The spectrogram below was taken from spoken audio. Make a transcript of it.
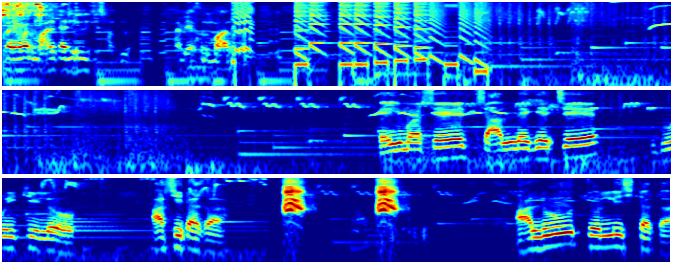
তাই আমার মালটা নিয়ে নিয়েছে স্বপ্ন আমি এখন মাল এই মাসে চাল লেগেছে দুই কিলো আশি টাকা। আলু চল্লিশ টাকা।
